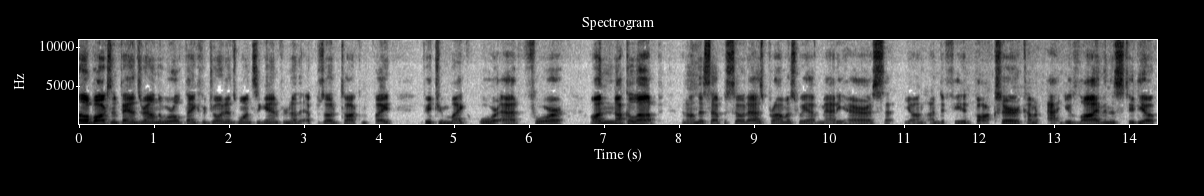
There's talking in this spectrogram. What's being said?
Hello, boxing fans around the world. Thank you for joining us once again for another episode of Talk and Fight featuring Mike Orr at four on Knuckle Up. And on this episode, as promised, we have Maddie Harris, that young undefeated boxer, coming at you live in the studio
